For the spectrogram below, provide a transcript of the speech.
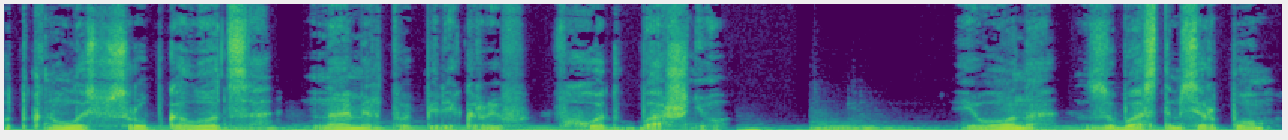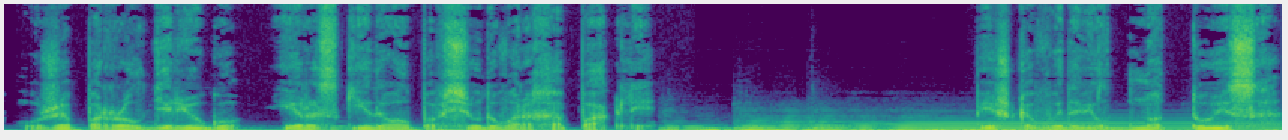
уткнулась в сруб колодца, намертво перекрыв вход в башню. Иона зубастым серпом уже порол дерюгу и раскидывал повсюду вороха пакли. Пишка выдавил дно туиса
